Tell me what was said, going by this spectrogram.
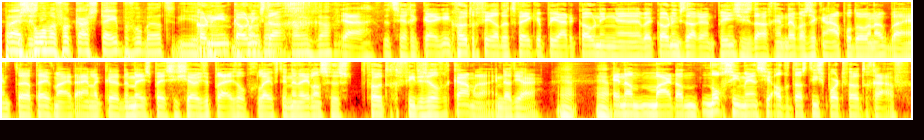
Prijs dus gewonnen voor Karstee bijvoorbeeld. Die, Koningin, die Koningsdag. Koningsdag. Ja, dat zeg ik. Kijk, ik fotografeer altijd twee keer per jaar de koning bij Koningsdag en Prinsjesdag. En daar was ik in Apeldoorn ook bij. En dat heeft mij uiteindelijk de meest prestigieuze prijs opgeleverd... in de Nederlandse fotografie, de zilveren camera in dat jaar. Ja, ja. En dan, maar dan nog zien mensen je altijd als die sportfotograaf.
